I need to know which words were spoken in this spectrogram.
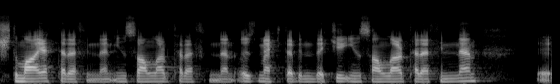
ictimaiyyət tərəfindən, insanlar tərəfindən, öz məktəbindəki insanlar tərəfindən e,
